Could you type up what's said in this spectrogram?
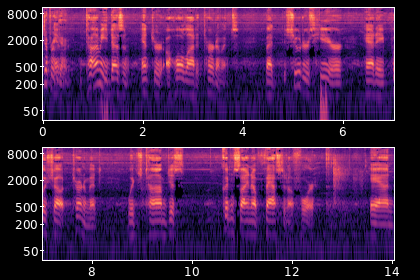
different game. Tommy doesn't enter a whole lot of tournaments, but shooters here had a push out tournament, which Tom just couldn't sign up fast enough for. And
